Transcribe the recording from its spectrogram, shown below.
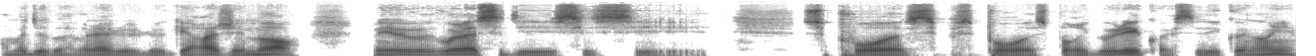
en mode, bah, voilà, le, le garage est mort. Mais euh, voilà, c'est, des, c'est, c'est, c'est, pour, euh, pour, pour rigoler, quoi. C'est des conneries.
